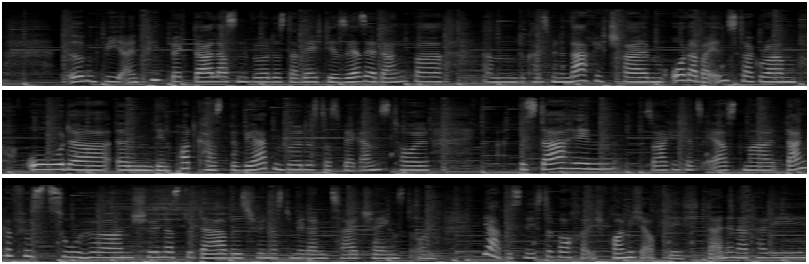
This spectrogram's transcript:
irgendwie ein Feedback dalassen würdest, da wäre ich dir sehr, sehr dankbar. Ähm, du kannst mir eine Nachricht schreiben oder bei Instagram oder ähm, den Podcast bewerten würdest, das wäre ganz toll. Bis dahin sage ich jetzt erstmal Danke fürs Zuhören. Schön, dass du da bist. Schön, dass du mir deine Zeit schenkst. Und ja, bis nächste Woche. Ich freue mich auf dich. Deine Nathalie.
